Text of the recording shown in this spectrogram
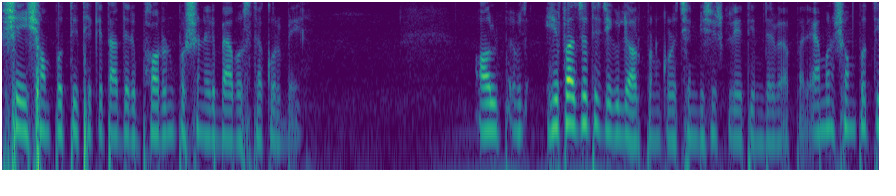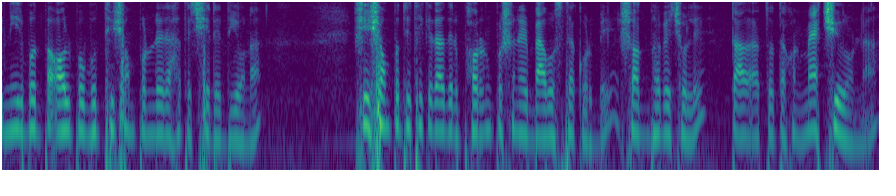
সেই সম্পত্তি থেকে তাদের ভরণ পোষণের ব্যবস্থা করবে। অল্প, হেফাজতে যেগুলি অর্পণ করেছেন, বিশেষ করে এতিমদের ব্যাপারে। এমন সম্পত্তি নির্বোধ বা অল্প বুদ্ধি সম্পন্নের হাতে ছেড়ে দিও না। সেই সম্পত্তি থেকে তাদের ভরণ পোষণের ব্যবস্থা করবে। সৎভাবে চলে তা তো তখন ম্যাচিওর না।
